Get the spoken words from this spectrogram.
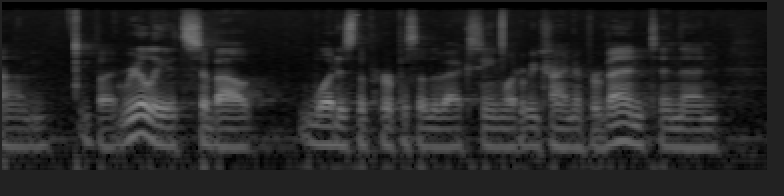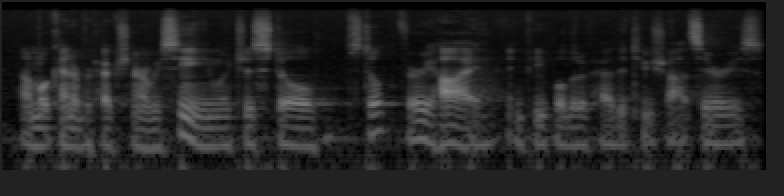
Um, but really, it's about what is the purpose of the vaccine? What are we trying to prevent? And then um, what kind of protection are we seeing, which is still still very high in people that have had the two shot series.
